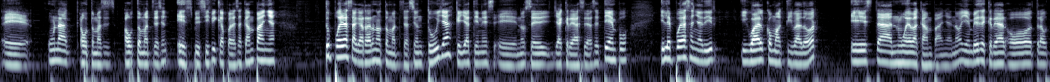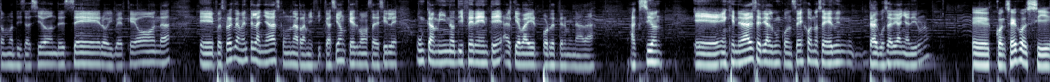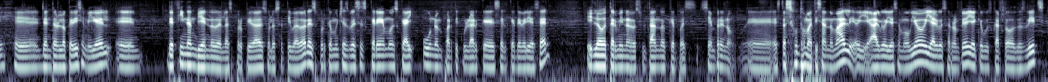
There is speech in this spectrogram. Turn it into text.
una automatización específica para esa campaña, tú puedas agarrar una automatización tuya que ya tienes, eh, no sé, ya creaste hace tiempo y le puedas añadir igual como activador esta nueva campaña, ¿no? Y en vez de crear otra automatización de cero y ver qué onda, eh, pues prácticamente le añadas como una ramificación, que es, vamos a decirle, un camino diferente al que va a ir por determinada acción. Eh, en general sería algún consejo, no sé, Edwin, ¿te gustaría añadir uno? Eh, consejos, sí, eh, dentro de lo que dice Miguel, eh, definan bien lo de las propiedades o los activadores, porque muchas veces creemos que hay uno en particular que es el que debería ser, y luego termina resultando que pues siempre no, eh, estás automatizando mal y, algo ya se movió y algo se rompió y hay que buscar todos los leads.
